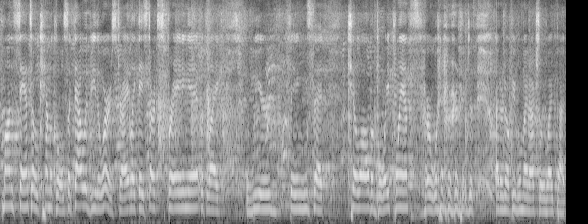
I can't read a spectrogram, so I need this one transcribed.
Monsanto chemicals. Like, that would be the worst, right? Like, they start spraying it with like weird things that kill all the boy plants or whatever. They just, I don't know, people might actually like that.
